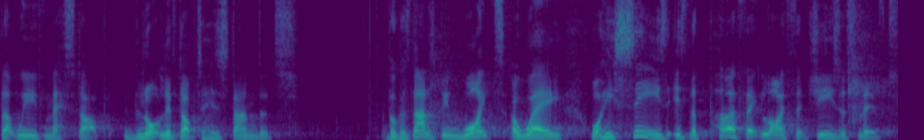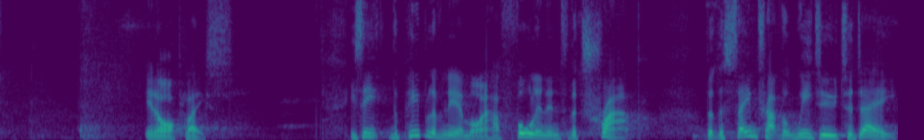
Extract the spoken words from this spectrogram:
that we've messed up, not lived up to his standards because that has been wiped away. What he sees is the perfect life that Jesus lived in our place. You see, the people of Nehemiah have fallen into the trap that the same trap that we do today,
